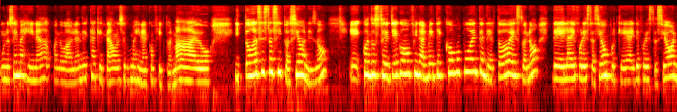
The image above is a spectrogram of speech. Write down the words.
uno se imagina, cuando hablan de Caquetá, uno se imagina el conflicto armado y todas estas situaciones, ¿no? Eh, cuando usted llegó finalmente, ¿cómo pudo entender todo esto, no? De la deforestación, ¿por qué hay deforestación?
